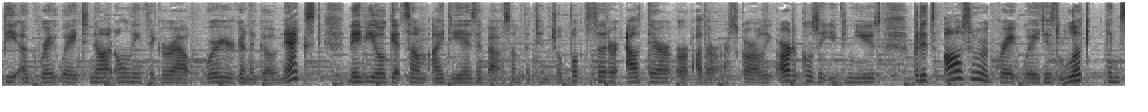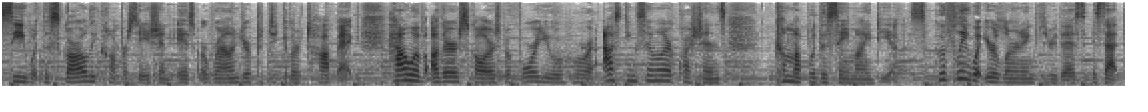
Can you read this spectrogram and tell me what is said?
be a great way to not only figure out where you're going to go next, maybe you'll get some ideas about some potential books that are out there or other scholarly articles that you can use, but it's also a great way to look and see what the scholarly conversation is around your particular topic. How have other scholars before you who are asking similar questions come up with the same ideas. Hopefully what you're learning through this is that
